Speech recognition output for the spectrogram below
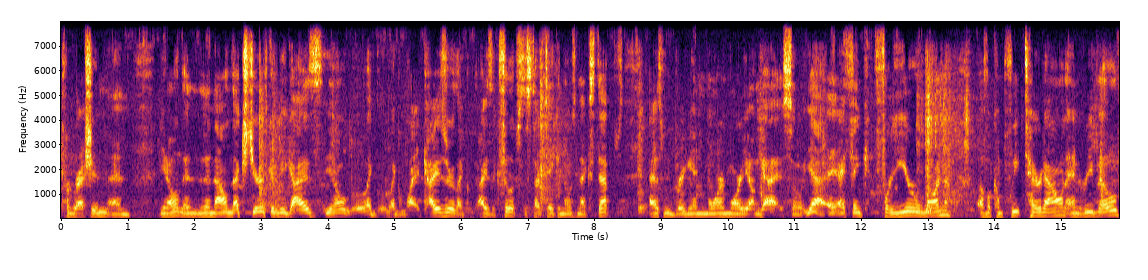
progression and you know and then now next year it's going to be guys you know like like Wyatt Kaiser like Isaac Phillips to start taking those next steps as we bring in more and more young guys. So yeah, I, I think for year one of a complete teardown and rebuild,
